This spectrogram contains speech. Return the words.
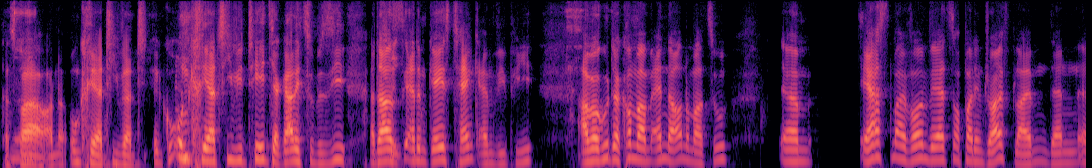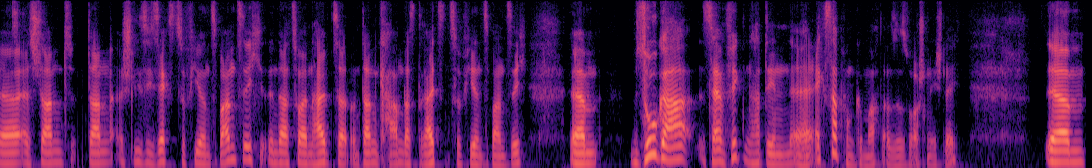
das ja. war eine Unkreativität ja gar nicht zu besiegen. Da ist Adam Gaze Tank MVP. Aber gut, da kommen wir am Ende auch nochmal zu. Ähm, Erstmal wollen wir jetzt noch bei dem Drive bleiben, denn äh, es stand dann schließlich 6 zu 24 in der zweiten Halbzeit und dann kam das 13 zu 24. Ähm, sogar Sam Ficken hat den äh, Extrapunkt gemacht, also das war schon nicht schlecht. Ähm,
